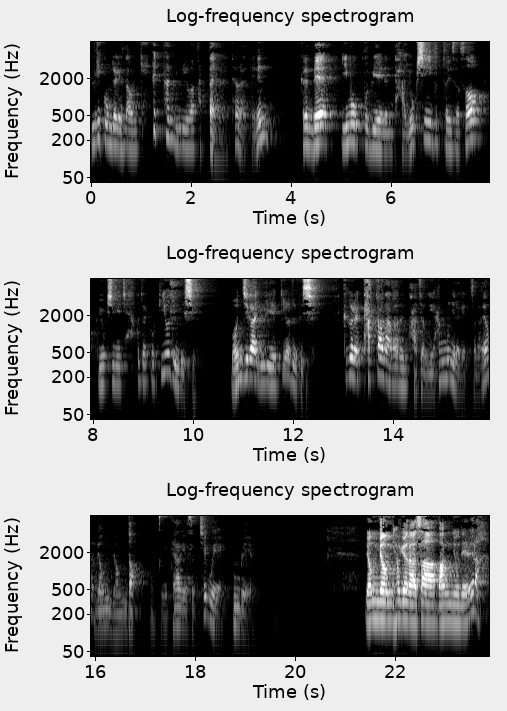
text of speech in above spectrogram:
유리 공장에서 나온 깨끗한 유리와 같다 이거예요. 태어날 때는 그런데 이목구비에는 다 욕심이 붙어 있어서 그 욕심이 자꾸 자꾸 끼어들듯이 먼지가 유리에 끼어들듯이 그거를 닦아 나가는 과정이 학문이라고 했잖아요. 명명덕. 그게 대학에서 최고의 공부예요. 명명혁연하사 망유내외라.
